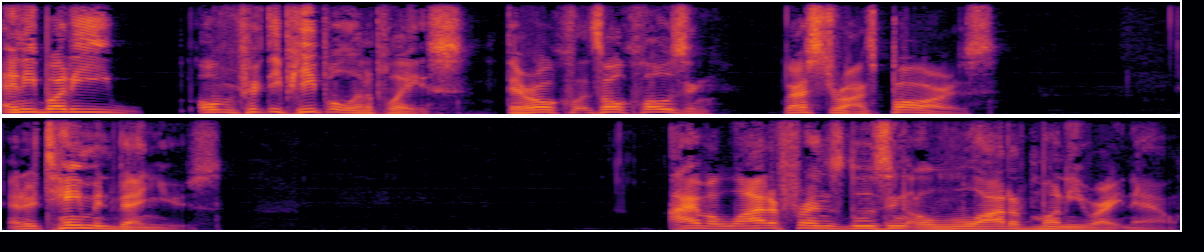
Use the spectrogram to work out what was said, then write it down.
anybody over 50 people in a place. They're all it's all closing. Restaurants, bars, entertainment venues. I have a lot of friends losing a lot of money right now.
